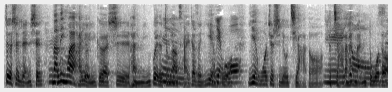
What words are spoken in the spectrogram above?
这个是人参。那另外还有一个是很名贵的中药材，叫做燕窝。燕窝。就是有假的哦，假的还蛮多的哦。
